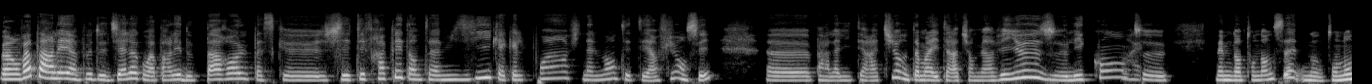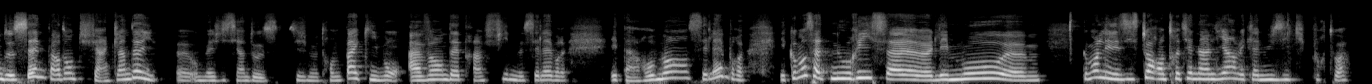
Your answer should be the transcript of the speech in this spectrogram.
Ben, on va parler un peu de dialogue, on va parler de paroles, parce que j'ai été frappée dans ta musique à quel point finalement tu étais influencée euh, par la littérature, notamment la littérature merveilleuse, les contes. Euh, même dans ton nom de scène, pardon, tu fais un clin d'œil euh, au magicien d'Oz, si je me trompe pas, qui, bon, avant d'être un film célèbre, est un roman célèbre. Et comment ça te nourrit, ça, euh, les mots, euh, comment les histoires entretiennent un lien avec la musique pour toi?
